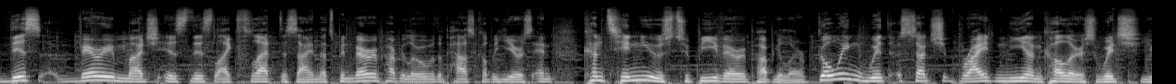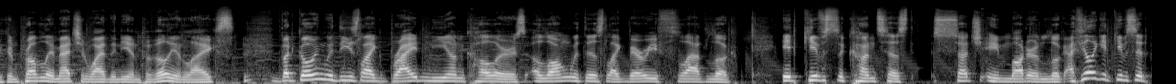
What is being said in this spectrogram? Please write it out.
This very much is this like flat design that's been very popular over the past couple years and continues to be very popular. Going with such bright neon colors, which you can probably imagine why the Neon Pavilion likes, but going with these like bright neon colors along with this like very flat look, it gives the contest such a modern look. I feel like it gives it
